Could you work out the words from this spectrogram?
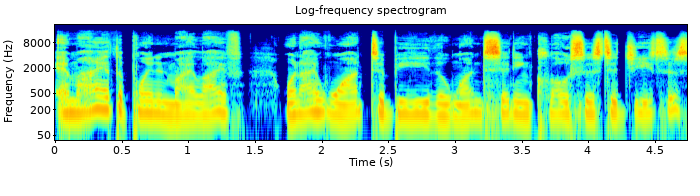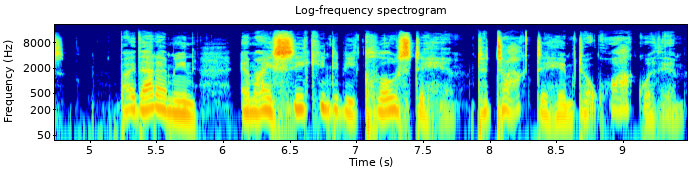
Am I at the point in my life when I want to be the one sitting closest to Jesus? By that I mean, am I seeking to be close to Him, to talk to Him, to walk with Him,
